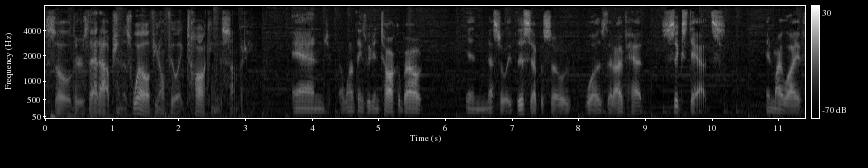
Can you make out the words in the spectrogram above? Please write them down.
So there's that option as well if you don't feel like talking to somebody. And one of the things we didn't talk about in necessarily this episode was that I've had six dads in my life,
